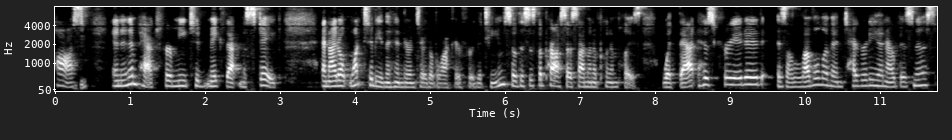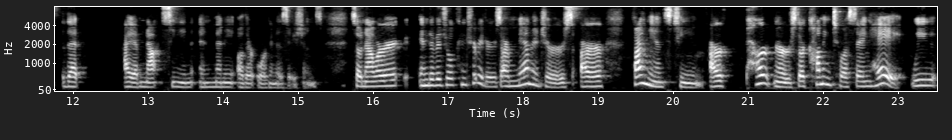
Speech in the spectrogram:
cost mm-hmm. and an impact for me to make that mistake. And I don't want to be the hindrance or the blocker for the team. So this is the process I'm going to put in place. What that has created is a level of integrity in our business that I have not seen in many other organizations. So now our individual contributors, our managers, our finance team, our partners, they're coming to us saying, Hey, we,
